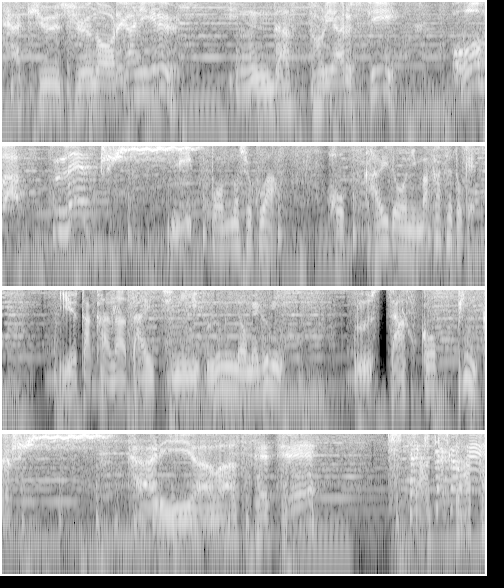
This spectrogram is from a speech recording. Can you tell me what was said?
北九州の俺が握るインダストリアルシティオーバーレッ日本の食は北海道に任せとけ豊かな大地に海の恵みうさこピンク二人合わせて北北カフ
